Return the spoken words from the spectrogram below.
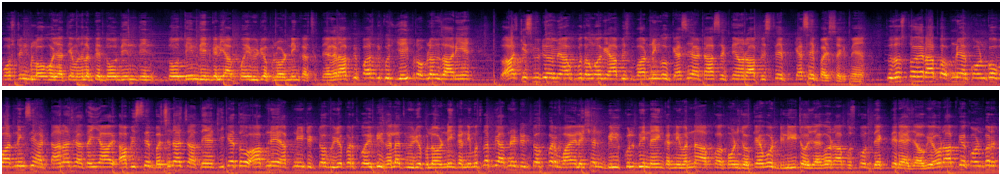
पोस्टिंग ब्लॉक हो जाती है। मतलब कि दो दिन दिन, दो, तीन दिन के लिए आप कोई वीडियो अपलोड नहीं कर सकते। अगर आपके पास भी कुछ यही प्रॉब्लम्स आ रही हैं तो आज की इस वीडियो में मैं आपको बताऊँगा कि आप इस वार्निंग को कैसे हटा सकते हैं और आप इससे कैसे बच सकते हैं। तो दोस्तों, अगर आप अपने अकाउंट को वार्निंग से हटाना चाहते हैं या आप इससे बचना चाहते हैं, ठीक है तो आपने अपनी टिकटॉक वीडियो पर कोई भी गलत वीडियो अपलोड नहीं करनी। मतलब कि आपने टिकटॉक पर वायलेशन बिल्कुल भी नहीं करनी, वरना आपका अकाउंट जो है वो डिलीट हो जाएगा और आप उसको देखते रह जाओगे। और आपके अकाउंट पर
